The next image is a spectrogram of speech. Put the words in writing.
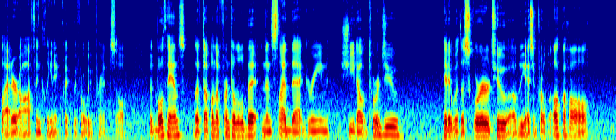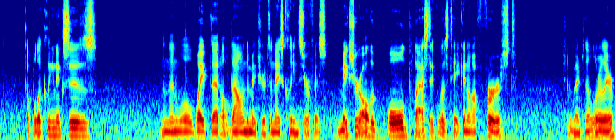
platter off and clean it quick before we print. So with both hands, lift up on the front a little bit and then slide that green sheet out towards you. Hit it with a squirt or two of the isopropyl alcohol a couple of Kleenexes, and then we'll wipe that all down to make sure it's a nice clean surface. Make sure all the old plastic was taken off first. Should have mentioned that a little earlier.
